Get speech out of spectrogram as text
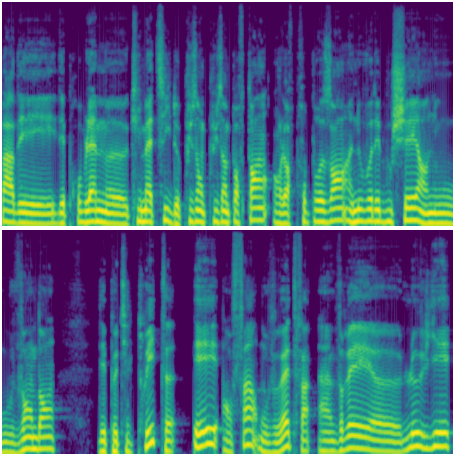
par des, problèmes euh, climatiques de plus en plus importants en leur proposant un nouveau débouché, en nous vendant des petites truites. Et enfin, on veut être un vrai euh, levier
